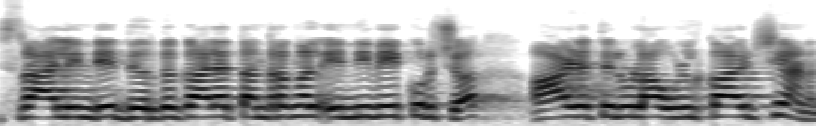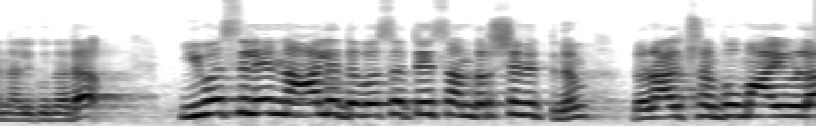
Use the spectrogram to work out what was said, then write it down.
ഇസ്രായേലിന്റെ ദീർഘകാല തന്ത്രങ്ങൾ എന്നിവയെക്കുറിച്ച് ആഴത്തിലുള്ള ഉൾക്കാഴ്ചയാണ് നൽകുന്നത്. യു എസിലെ നാല് ദിവസത്തെ സന്ദർശനത്തിനും ഡൊണാൾഡ് ട്രംപുമായുള്ള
